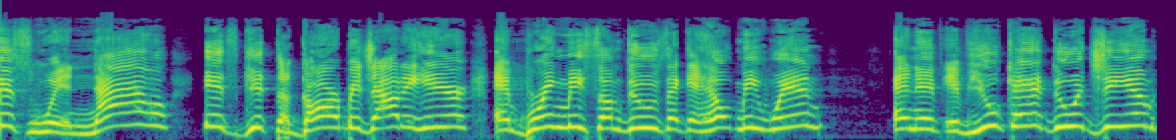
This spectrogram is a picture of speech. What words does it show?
It's win now. It's get the garbage out of here and bring me some dudes that can help me win. And if, if you can't do it, GM,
